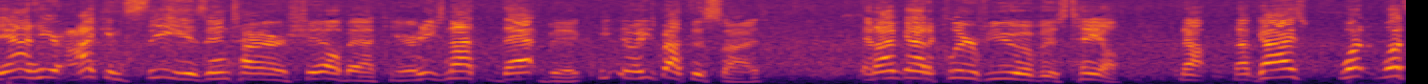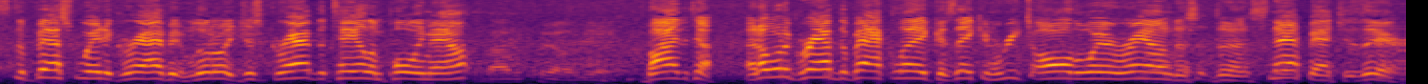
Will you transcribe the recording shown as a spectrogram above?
Down here, I can see his entire shell back here. He's not that big. You know, he's about this size. And I've got a clear view of his tail. Now, now, guys, what, what's the best way to grab him? Literally, just grab the tail and pull him out By the tail, yes. by the tail. I don't want to grab the back leg because they can reach all the way around to, to snap at you there.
